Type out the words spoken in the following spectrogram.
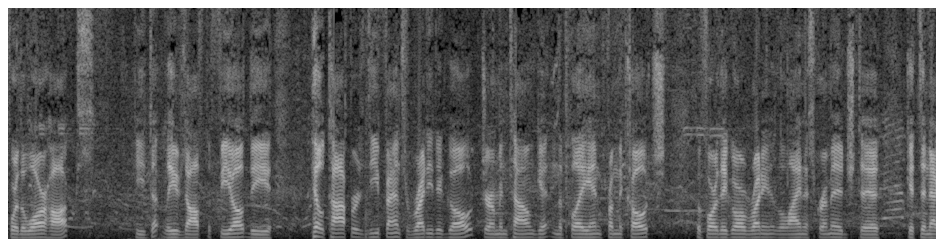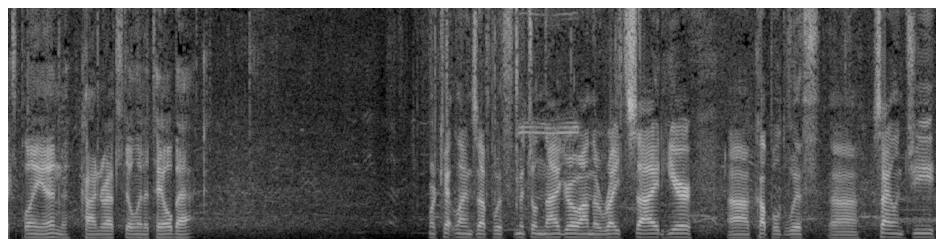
for the Warhawks. He leaves off the field. The Hilltoppers defense ready to go. Germantown getting the play in from the coach before they go running to the line of scrimmage to get the next play in. Conrad still in a tailback. Marquette lines up with Mitchell Nigro on the right side here, uh, coupled with uh, Silent G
